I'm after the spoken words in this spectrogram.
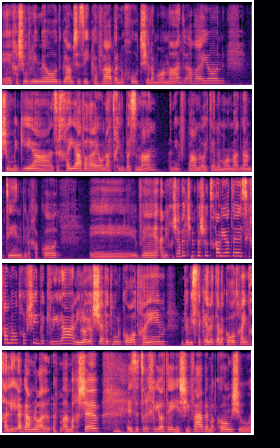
אה, חשוב לי מאוד גם שזה ייקבע בנוחות של המועמד, הרעיון. כשהוא מגיע, זה חייב הרעיון להתחיל בזמן. אני אף פעם לא אתן למועמד להמתין ולחכות. אה, ואני חושבת שפשוט צריכה להיות אה, שיחה מאוד חופשית וקלילה. אני לא יושבת מול קורות חיים ומסתכלת על הקורות חיים, חלילה גם לא על המחשב. אה, זה צריך להיות ישיבה במקום שהוא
